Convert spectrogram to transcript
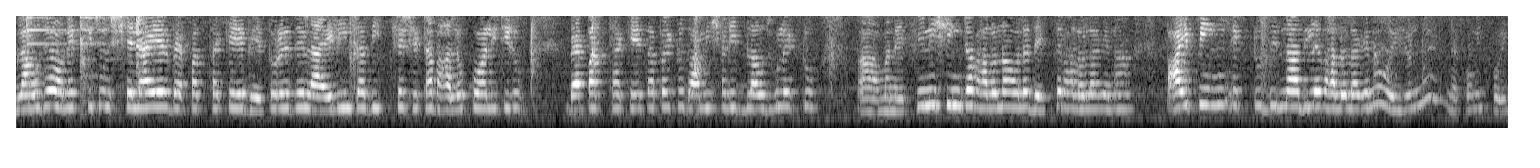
ব্লাউজের অনেক কিছু সেলাইয়ের ব্যাপার থাকে, ভেতরে যে লাইলিনটা দিচ্ছে সেটা ভালো কোয়ালিটির ব্যাপার থাকে। তারপর একটু দামি শাড়ির ব্লাউজগুলো একটু মানে ফিনিশিংটা ভালো না হলে দেখতে ভালো লাগে না। পাইপিং একটু না দিলে ভালো লাগে না ওই জন্য এরকমই করি।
